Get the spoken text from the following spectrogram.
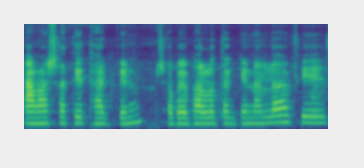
আমার সাথে থাকবেন। সবাই ভালো থাকবেন। আল্লাহ হাফিজ।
